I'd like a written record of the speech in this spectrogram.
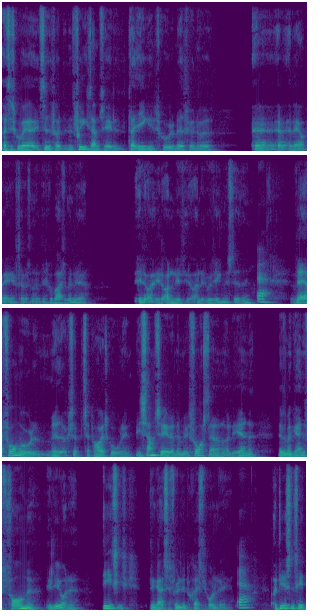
Altså det skulle være et tid for en fri samtale, der ikke skulle medføre noget øh, erhverv bagefter eller sådan noget. Det skulle bare simpelthen være et, et, åndeligt, et åndeligt udviklende sted. Ikke? Ja. Hvad er formålet med at tage på højskole? I samtalerne med forstanderne og lærerne, der vil man gerne forme eleverne etisk, dengang selvfølgelig på kristelig grundlag. Ja. Og det er sådan set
